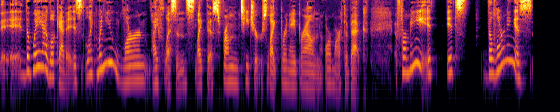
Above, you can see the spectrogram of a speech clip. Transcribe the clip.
eh, the way I look at it is like when you learn life lessons like this from teachers like Brene Brown or Martha Beck, for me, it, it's the learning is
